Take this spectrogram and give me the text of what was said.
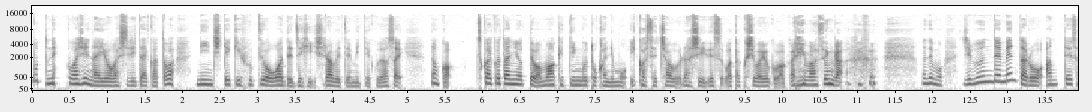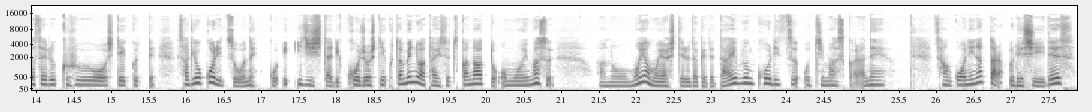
もっとね、詳しい内容が知りたい方は認知的不協和でぜひ調べてみてください。なんか使い方によってはマーケティングとかにも活かせちゃうらしいです。私はよくわかりませんが。まあでも自分でメンタルを安定させる工夫をしていくって作業効率をねこう維持したり向上していくためには大切かなと思いますあのもやもやしてるだけでだいぶ効率落ちますからね。参考になったら嬉しいです。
